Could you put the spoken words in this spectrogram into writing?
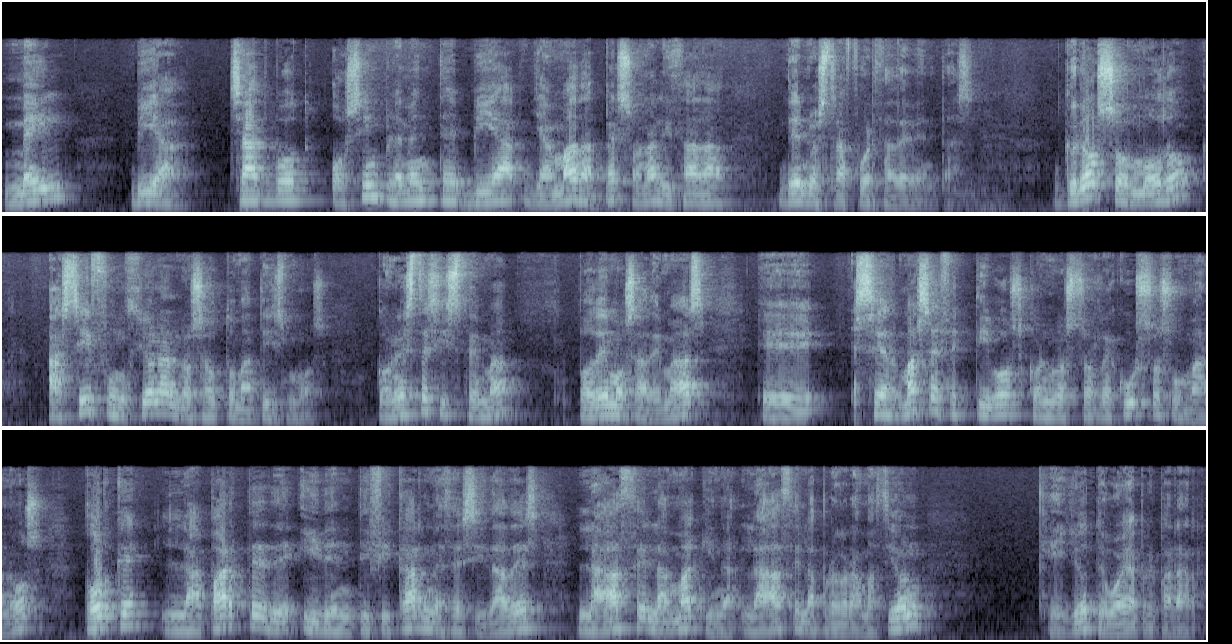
mail, vía chatbot o simplemente vía llamada personalizada de nuestra fuerza de ventas. Grosso modo, así funcionan los automatismos. Con este sistema podemos además eh, ser más efectivos con nuestros recursos humanos porque la parte de identificar necesidades la hace la máquina, la hace la programación que yo te voy a preparar.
